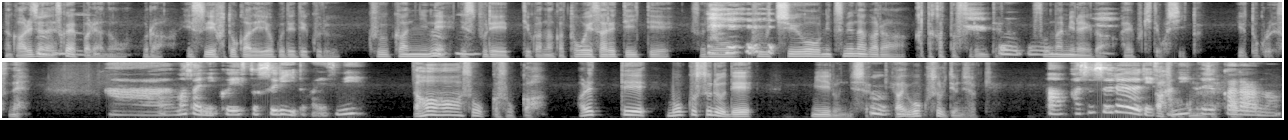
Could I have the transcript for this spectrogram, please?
なんかあれじゃないですか、うんやっぱりあの、ほら、SF とかでよく出てくる空間にね、ディスプレイっていうかなんか投影されていて、それを空中を見つめながらカタカタするみたいな、うんうんそんな未来が早く来てほしいというところですね。ああ、まさにクエスト3とかですね。ああ、そうかそうか。あれって、ウォークスルーで見れるんでしたっけ、うんうんあれ、ウォークスルーって言うんでしたっけ？あ、パススルーですかね。フルカラーの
